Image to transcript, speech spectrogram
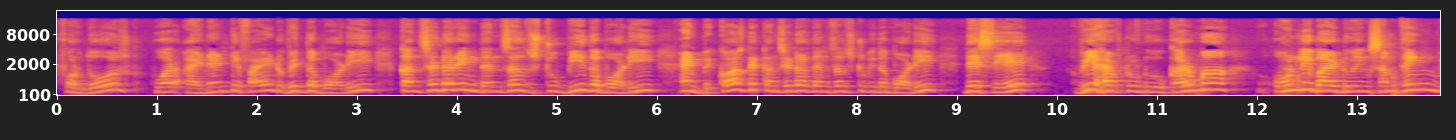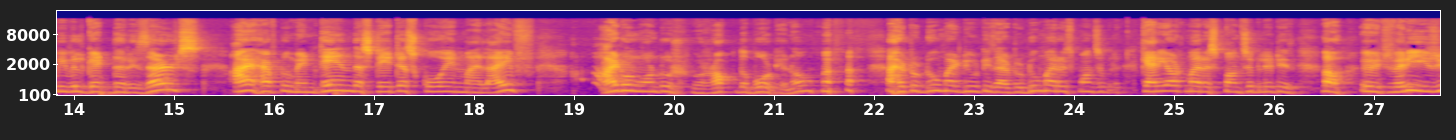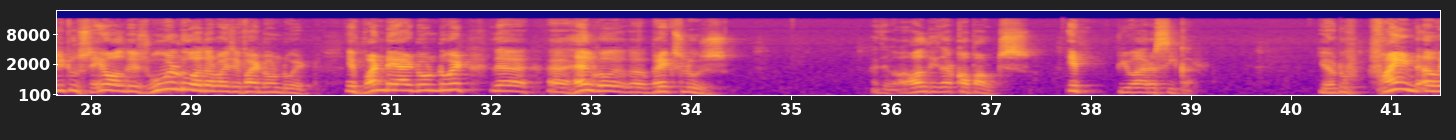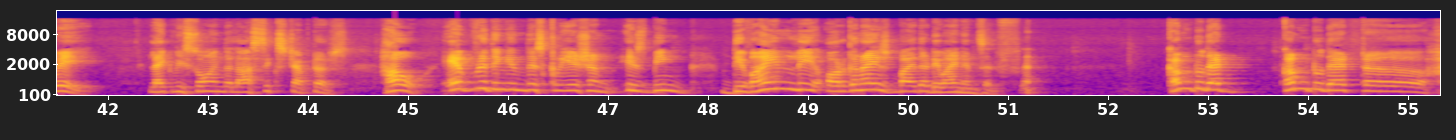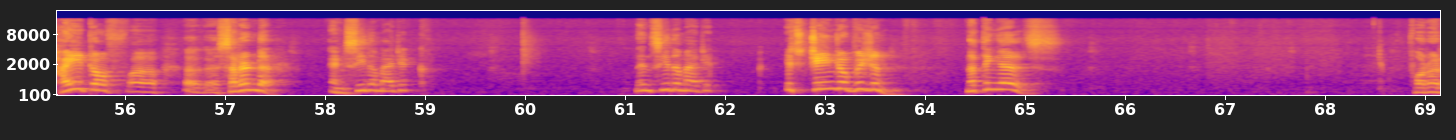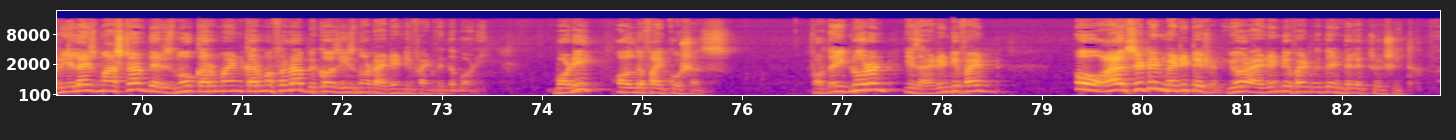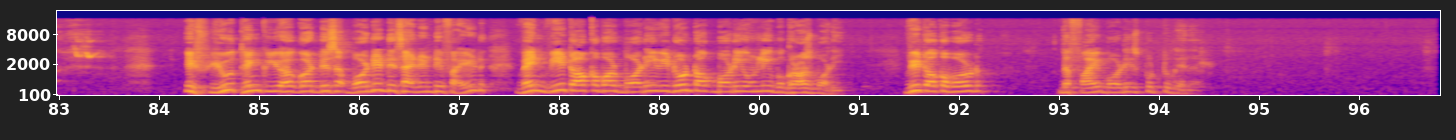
For those who are identified with the body, considering themselves to be the body, and because they consider themselves to be the body, they say, We have to do karma, only by doing something we will get the results. I have to maintain the status quo in my life. I don't want to rock the boat, you know. I have to do my duties, I have to do my responsibility, carry out my responsibilities. Oh, it's very easy to say all this. Who will do otherwise if I don't do it? If one day I don't do it, the uh, hell go, uh, breaks loose. All these are cop outs. If you are a seeker, you have to find a way, like we saw in the last six chapters, how everything in this creation is being divinely organized by the divine himself. come to that, come to that uh, height of uh, uh, surrender and see the magic. Then see the magic. It's change of vision, nothing else. For a realized master, there is no karma and karma phala because he is not identified with the body. Body, all the five koshas. For the ignorant, he is identified. Oh, I sit in meditation. You are identified with the intellectual sheath. If you think you have got this body disidentified, when we talk about body, we don't talk body only gross body. We talk about the five bodies put together.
